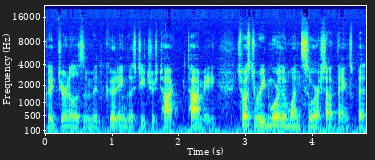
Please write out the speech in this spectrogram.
good journalism and good English teachers taught taught me, you're supposed to read more than one source on things, but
